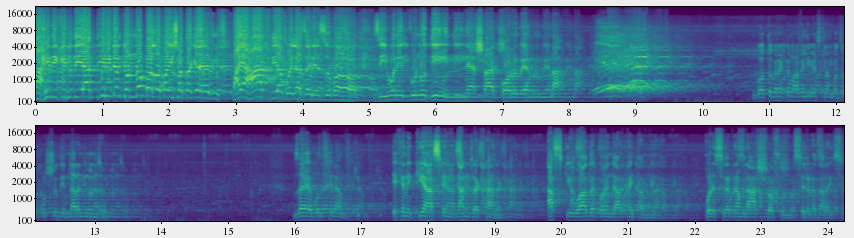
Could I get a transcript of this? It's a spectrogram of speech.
তাহিরিকে যদি এক মিনিটের জন্য ভালো পয়সা থাকেন পায়ে হাত দিয়া বইলা যাই রে যুবক, জীবনে কোনোদিন নেশা করবেন না। গতকাল একটা মাহফিলে গেছিলাম, গত পরশু দিন, নারায়ণগঞ্জ। যাই বলছিলাম, এখানে কে আছেন? গাঞ্জা খান। আজকে ওয়াদা করেন যে আর খাইতাম না। পরে ছেলেটা নাম হলো আশরাফুল ছেলেটা দাঁড়াইছে।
